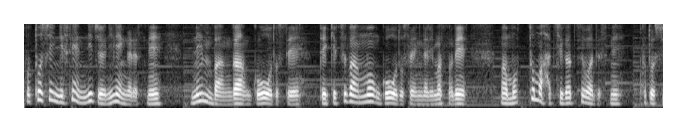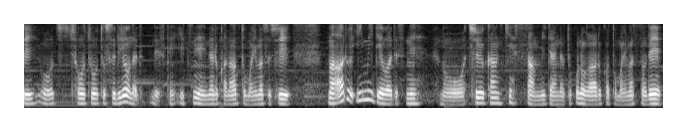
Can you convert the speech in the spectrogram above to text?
今年2022年がですね、年番が五黄土星、で、月番も五黄土星になりますので、まあ、最も8月はですね、今年を象徴とするようなですね1年になるかなと思いますし、まあ、ある意味ではですねあの中間決算みたいなところがあるかと思いますので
